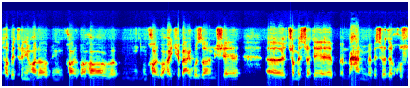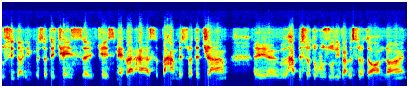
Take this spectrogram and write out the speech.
تا بتونیم حالا این کارگاه ها این کارگاه هایی که برگزار میشه چون به صورت هم به صورت خصوصی داریم به صورت کیس کیس محور هست و هم به صورت جمع به صورت حضوری و به صورت آنلاین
